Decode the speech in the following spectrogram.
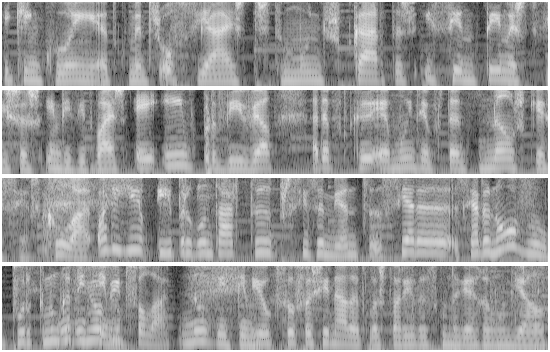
e que incluem uh, documentos oficiais, testemunhos, cartas e centenas de fichas individuais. É imperdível, até porque é muito importante não esquecer. Claro. Olha, ia, ia perguntar-te precisamente se era, se era novo, porque nunca tinha Novíssimo. ouvido falar. Novíssimo. Eu que sou fascinada pela história da Segunda Guerra Mundial,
